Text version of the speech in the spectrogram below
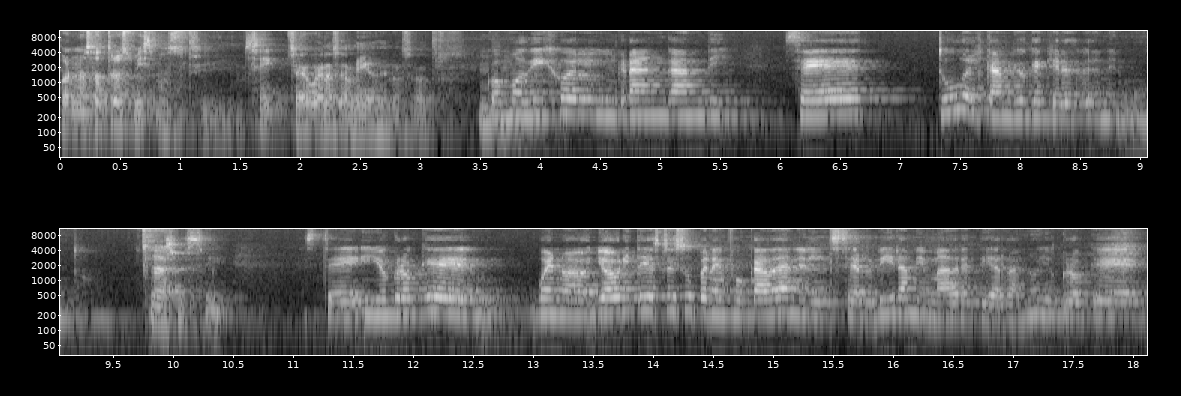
por nosotros mismos. Sí. Sí. Ser buenos amigos de nosotros. Como dijo el gran Gandhi, sé tú el cambio que quieres ver en el mundo. Claro. Entonces, sí. Este, y yo creo que, bueno, yo ahorita ya estoy súper enfocada en el servir a mi madre tierra, ¿no? Yo creo que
